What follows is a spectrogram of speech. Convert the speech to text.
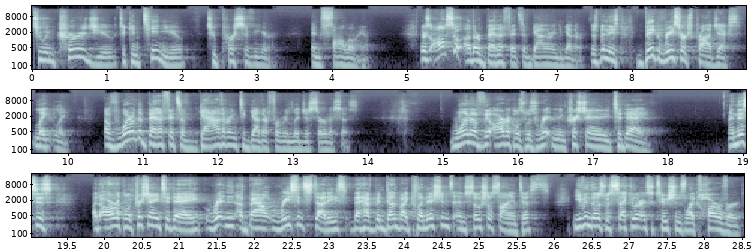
to encourage you to continue to persevere and follow Him. There's also other benefits of gathering together. There's been these big research projects lately of what are the benefits of gathering together for religious services. One of the articles was written in Christianity Today. And this is an article in Christianity Today written about recent studies that have been done by clinicians and social scientists even those with secular institutions like Harvard.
